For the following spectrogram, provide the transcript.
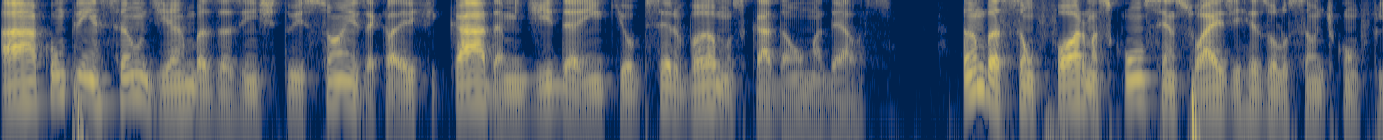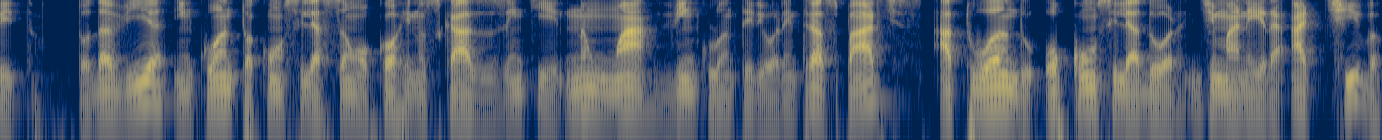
A compreensão de ambas as instituições é clarificada à medida em que observamos cada uma delas. Ambas são formas consensuais de resolução de conflito. Todavia, enquanto a conciliação ocorre nos casos em que não há vínculo anterior entre as partes, atuando o conciliador de maneira ativa,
